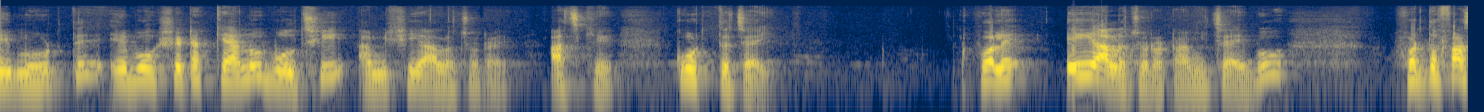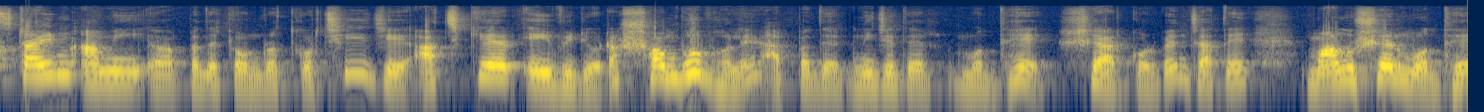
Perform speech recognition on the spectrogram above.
এই মুহূর্তে এবং সেটা কেন বলছি আমি সেই আলোচনায় আজকে করতে চাই। ফলে এই আলোচনাটা আমি চাইব। ফর দ্য ফার্স্ট টাইম আমি আপনাদেরকে অনুরোধ করছি যে আজকের এই ভিডিওটা সম্ভব হলে আপনাদের নিজেদের মধ্যে শেয়ার করবেন যাতে মানুষের মধ্যে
